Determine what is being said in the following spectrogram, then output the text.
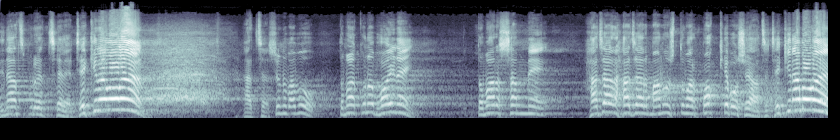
দিনাজপুরের ছেলে। ঠিক কিনা বলেন? আচ্ছা শোনো বাবু তোমার কোনো ভয় নাই। তোমার সামনে হাজার হাজার মানুষ তোমার পক্ষে বসে আছে। ঠিক কিনা বলেন?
